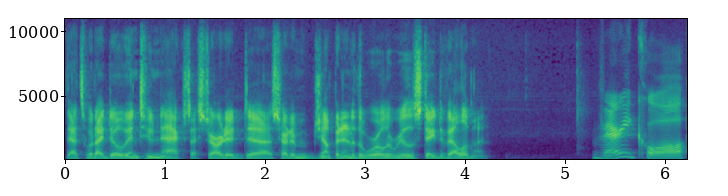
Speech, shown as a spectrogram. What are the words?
that's what I dove into next. I started uh, started jumping into the world of real estate development. Very cool.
